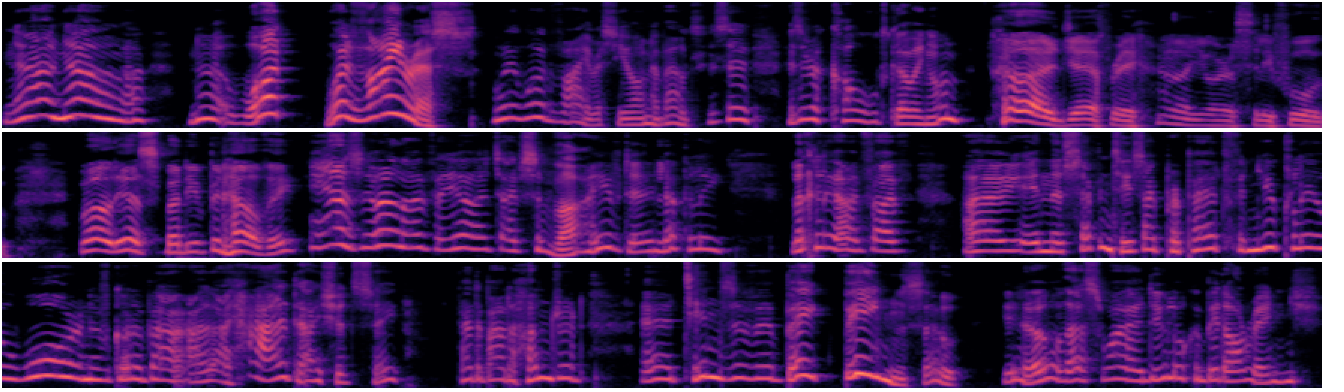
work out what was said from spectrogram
No, no, uh, no. What? What virus? What, what virus are you on about? Is there is there a cold going on? Ah, Geoffrey. Oh, you are a silly fool. Well, yes, but you've been healthy. Yes, well, I've yeah, I've survived. Uh, luckily, luckily, I've I've I in the seventies I prepared for nuclear war and have got about I, I had I should say had about a hundred uh, tins of uh, baked beans. So you know that's why I do look a bit orange.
